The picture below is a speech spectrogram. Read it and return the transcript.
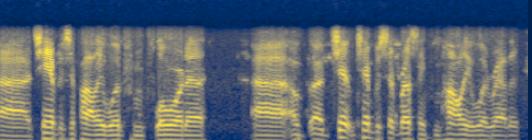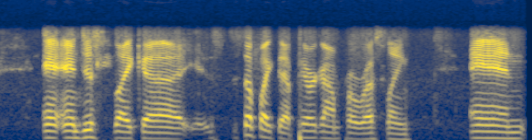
uh, Championship Hollywood from Florida, uh, uh, Championship Wrestling from Hollywood, rather, and, and just like uh, stuff like that, Paragon Pro Wrestling and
